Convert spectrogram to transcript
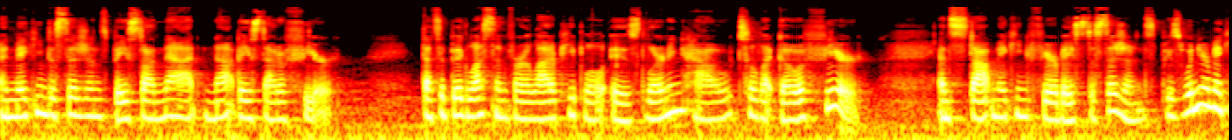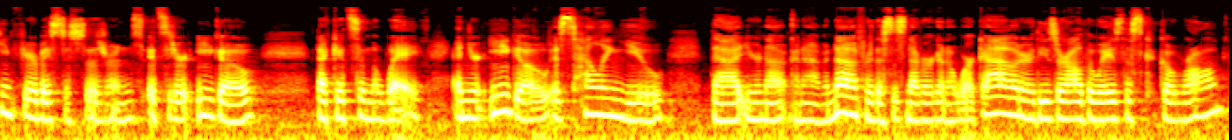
and making decisions based on that, not based out of fear. That's a big lesson for a lot of people is learning how to let go of fear and stop making fear-based decisions. Because when you're making fear-based decisions it's your ego that gets in the way. And your ego is telling you that you're not going to have enough or this is never going to work out or these are all the ways this could go wrong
